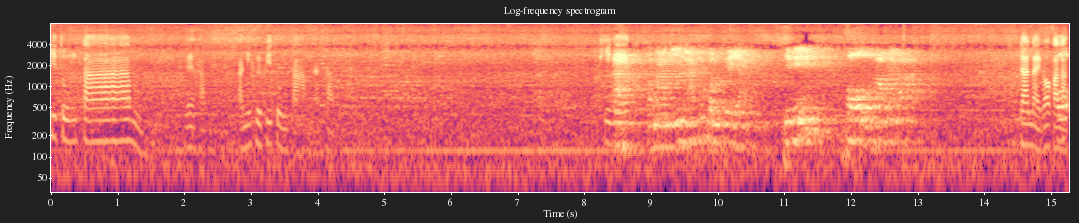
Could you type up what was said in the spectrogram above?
พี่ตูมตามเนี่ยครับ อันนี้คือพี่ตูมตามนะครับ พี่เนทประมาณนี้นะทุกคนเคลียร์ทีนี้โค้งเราเนี่ยด้านในก็กำลัง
